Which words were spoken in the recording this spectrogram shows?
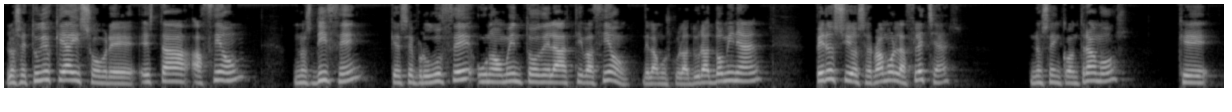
Los estudios que hay sobre esta acción nos dicen que se produce un aumento de la activación de la musculatura abdominal, pero si observamos las flechas, nos encontramos que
